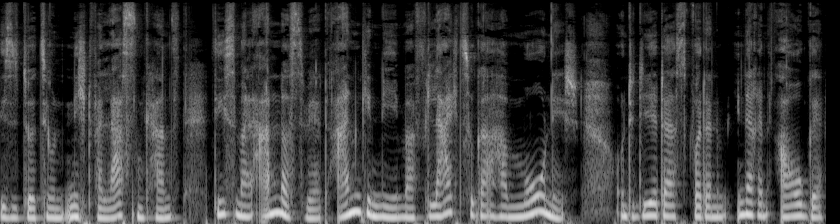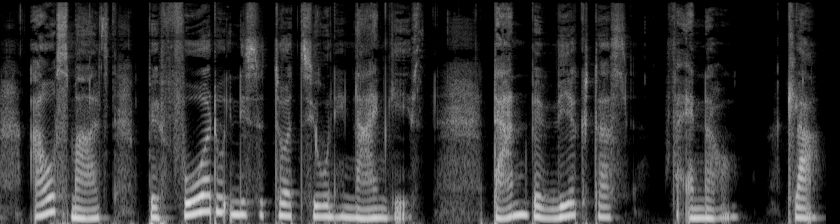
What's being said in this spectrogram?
die Situation nicht verlassen kannst, diesmal anders wird, angenehmer, vielleicht sogar harmonisch und dir das vor deinem inneren Auge ausmalst, bevor du in die Situation hineingehst, dann bewirkt das Veränderung. Klar,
